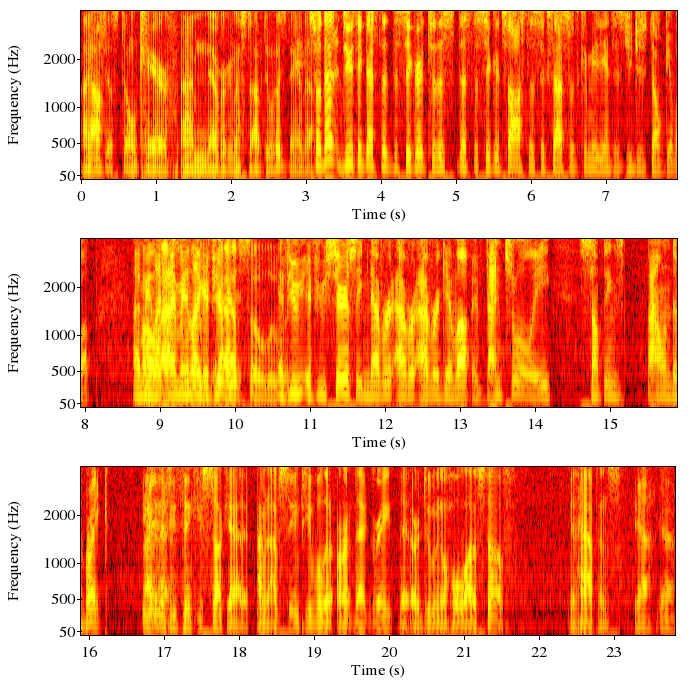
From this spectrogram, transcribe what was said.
I No. just don't care. I'm never going to stop doing But stand up. so that do you think that's the, the secret to this? That's the secret sauce to success with comedians is you just don't give up. I mean, Oh, like I mean, like if you're absolutely. if you if you seriously never ever ever give up, eventually something's bound to break. Even right? if you think you suck at it. I mean, I've seen people that aren't that great that are doing a whole lot of stuff. It happens. Yeah, yeah,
